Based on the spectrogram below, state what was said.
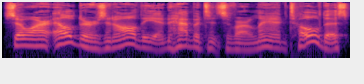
So our elders and all the inhabitants of our land told us,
